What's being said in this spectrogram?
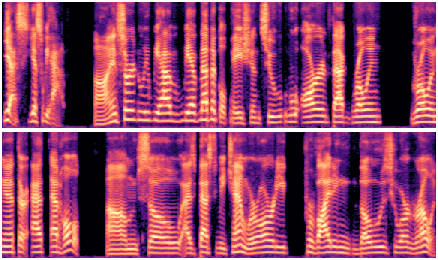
Yes, yes, we have. Uh, and certainly we have we have medical patients who, who are in fact growing growing at their at, at home. Um, so as best we can, we're already providing those who are growing.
